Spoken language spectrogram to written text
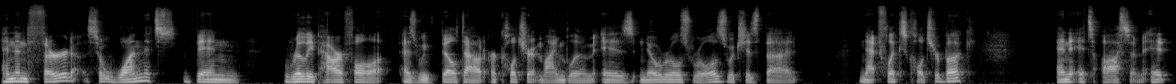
And then third, so one that's been really powerful as we've built out our culture at Mindbloom is No Rules Rules, which is the Netflix culture book. And it's awesome. It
